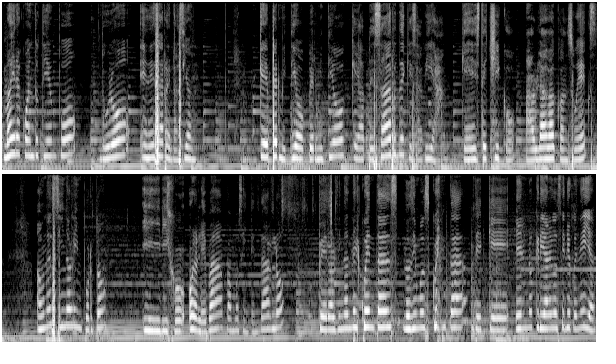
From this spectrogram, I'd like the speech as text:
Mayra, ¿cuánto tiempo duró en esa relación? ¿Qué permitió? Permitió que a pesar de que sabía que este chico hablaba con su ex, aún así no le importó y dijo, órale, va, vamos a intentarlo. Pero al final del cuentas nos dimos cuenta de que él no quería algo serio con ella.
